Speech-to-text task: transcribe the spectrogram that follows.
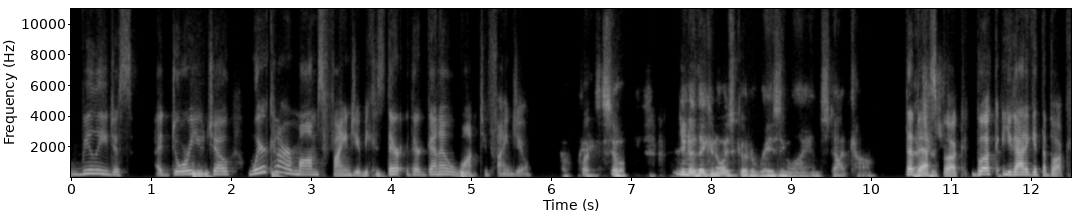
really just adore you, Joe. Where can our moms find you? Because they're they're gonna want to find you. Okay. So, you know, they can always go to raisinglions.com. The That's best book. Book, you got to get the book.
